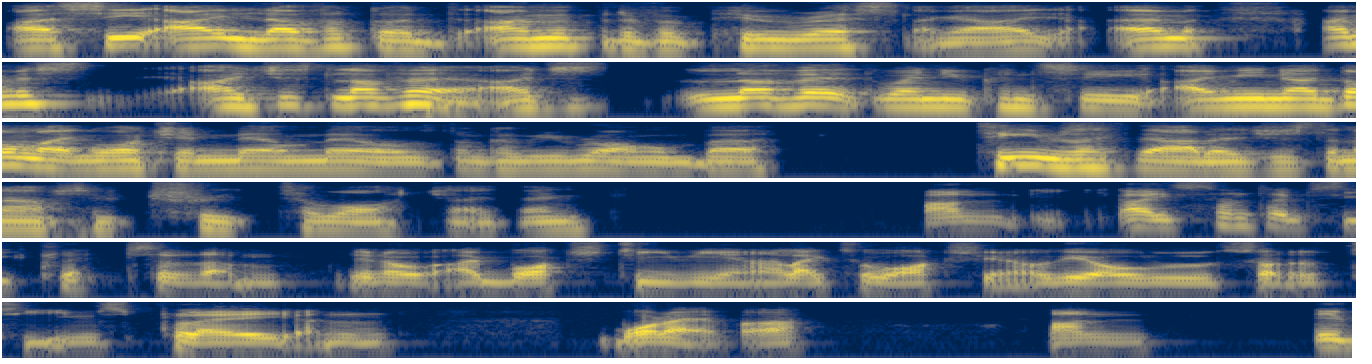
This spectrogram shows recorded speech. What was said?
I see. I love a good. I'm a bit of a purist. Like I, I'm, I'm a, I just love it. I just love it when you can see. I mean, I don't like watching nil nils. Don't get me wrong, but teams like that are just an absolute treat to watch. I think. And I sometimes see clips of them. You know, I watch TV and I like to watch, you know, the old sort of teams play and whatever. And it,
